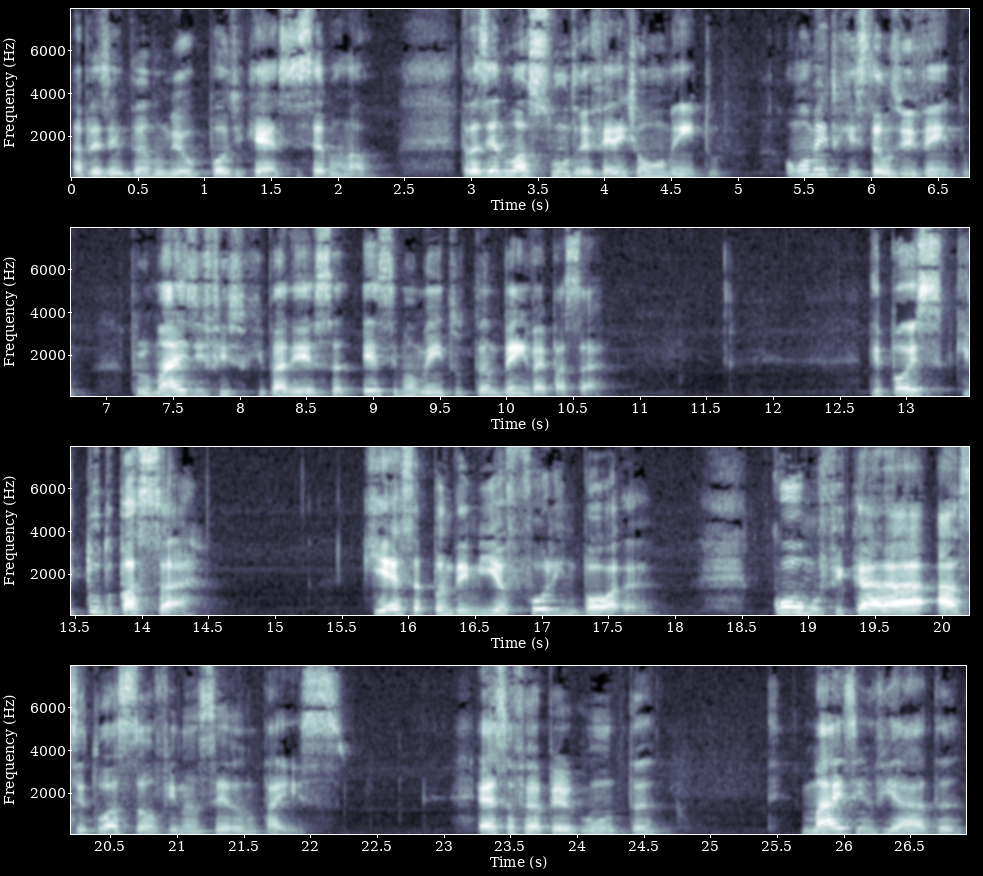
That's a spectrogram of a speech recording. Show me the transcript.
apresentando o meu podcast semanal, trazendo um assunto referente ao momento, o momento que estamos vivendo. Por mais difícil que pareça, esse momento também vai passar. Depois que tudo passar, que essa pandemia for embora, como ficará a situação financeira no país? Essa foi a pergunta mais enviada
